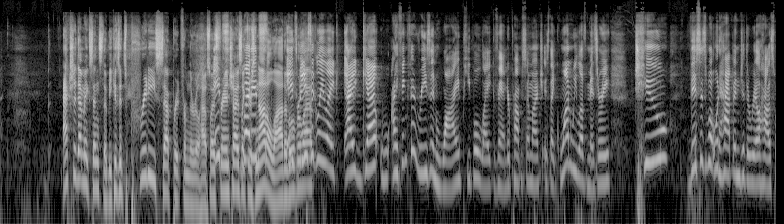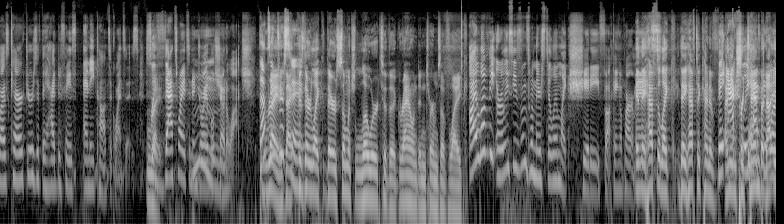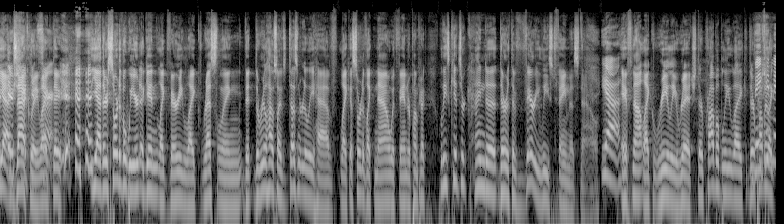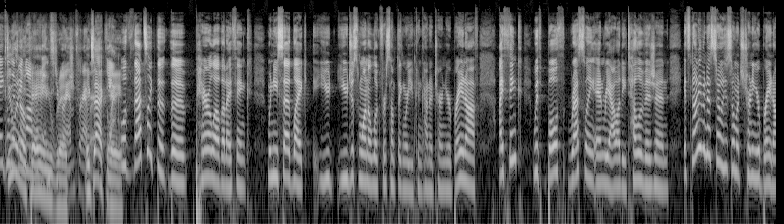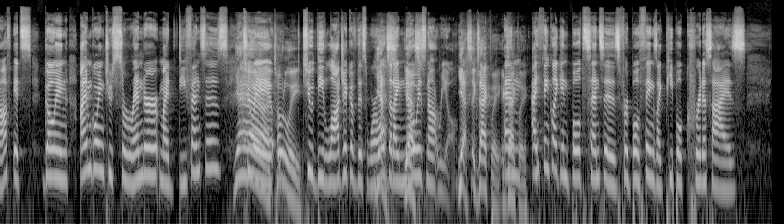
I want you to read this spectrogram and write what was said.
Actually, that makes sense though because it's pretty separate from the Real Housewives It's- franchise. Like, there's not a lot of it's overlap. basically like I get. I think the reason why people like Vanderpump so much is like one, we love misery. Two, this is what would happen to the Real Housewives characters if they had to face any consequences. So Right. that's why it's an enjoyable show to hmm. watch. That's right, interesting. exactly. Because they're like they're so much lower to the ground in terms of like, I love the early seasons when they're still in like shitty fucking apartments. and they have to like they have to kind of They I mean actually pretend, have but to not work yeah exactly. Like at they yeah, there's sort of a weird again like very like wrestling that the Real Housewives doesn't really have like a sort of like now with Vanderpump. You're like, well, these kids are kind of they're at the very least famous now. Yeah. if not like really rich, they're probably like they're They probably can like make a doing living off of okay Instagram rich. forever. Exactly. Yeah. Well, that's like the the parallel that I think when you said like you you just want to look for something where you can kind of turn your brain off. I think with both wrestling and reality television, it's not even necessarily so much turning your brain off. It's going, I'm going to surrender my defenses yeah, to a totally. to the logic of this world Yes, that I know yes. is not real. Yes, exactly, exactly. And I think like in both senses for both things, like people criticize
